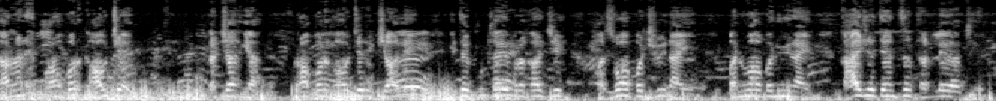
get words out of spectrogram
कारण हे प्रॉपर गावचे आहेत. लक्षात घ्या प्रॉपर गावचे रिक्षावाले इथे कुठल्याही प्रकारची फसवा पचवी नाही बनवा बनवी नाही. काय जे त्यांचं ठरलेलं असेल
